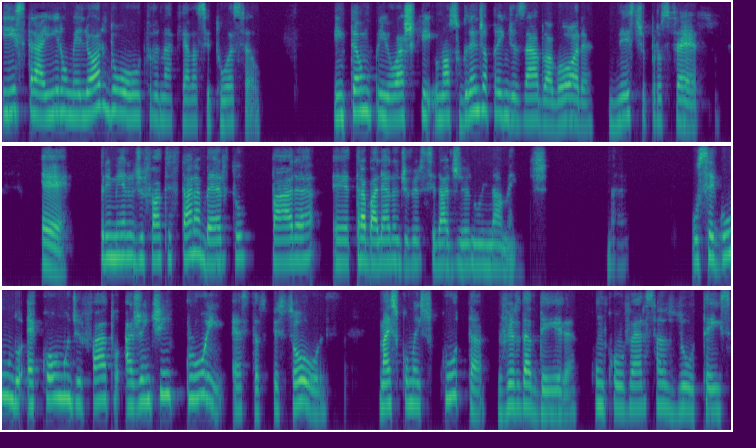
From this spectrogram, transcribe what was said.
e extrair o melhor do outro naquela situação. Então, eu acho que o nosso grande aprendizado agora neste processo é, primeiro, de fato, estar aberto para é, trabalhar a diversidade genuinamente. Né? O segundo é como, de fato, a gente inclui estas pessoas, mas com uma escuta verdadeira, com conversas úteis,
